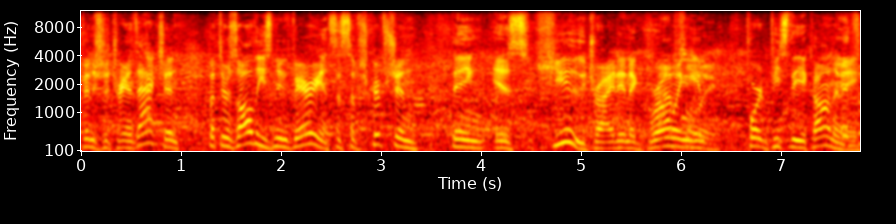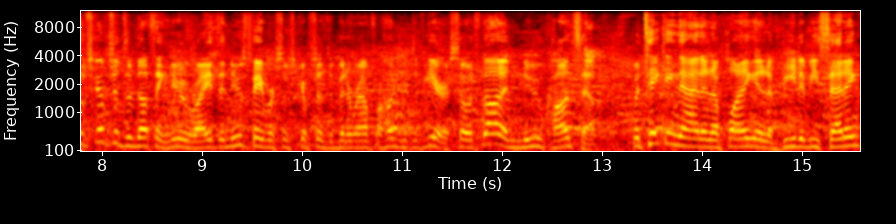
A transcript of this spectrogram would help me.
finish the transaction, but there's all these new variants. The subscription thing is huge, right, and a growing Absolutely. Important piece of the economy. And subscriptions are nothing new, right? The newspaper subscriptions have been around for hundreds of years, so it's not a new concept. But taking that and applying it in a B2B setting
